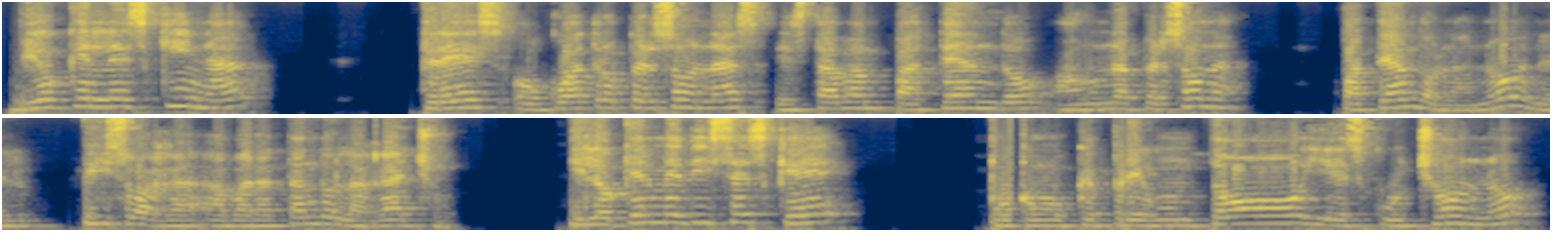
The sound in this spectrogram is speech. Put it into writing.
vio que en la esquina tres o cuatro personas estaban pateando a una persona, pateándola, ¿no? En el piso, abaratando la gacho. Y lo que él me dice es que, pues como que preguntó y escuchó, ¿no?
